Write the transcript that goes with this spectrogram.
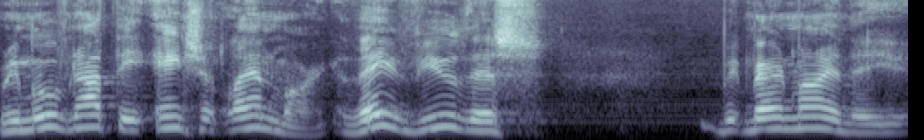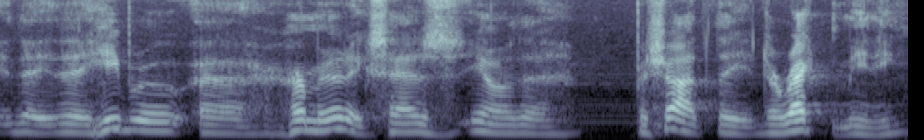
Remove not the ancient landmark. They view this, bear in mind, the, the, the Hebrew uh, hermeneutics has, you know, the Peshat, the direct meaning,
